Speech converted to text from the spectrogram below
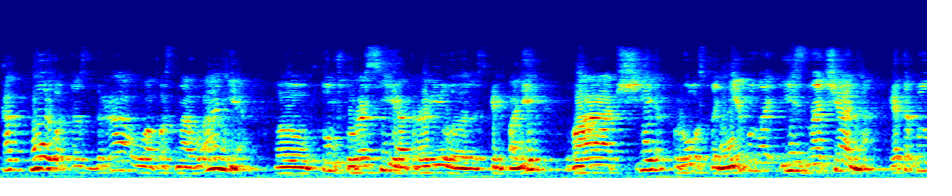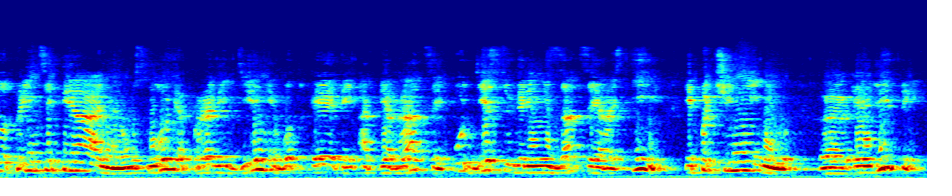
какого-то здравого обоснования э, в том, что Россия отравила Скрипалей, вообще просто не было изначально. Это было принципиальное условие проведения вот этой операции по десуверенизации России и подчинению э, элиты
